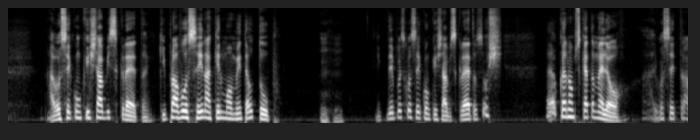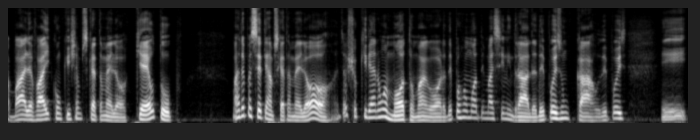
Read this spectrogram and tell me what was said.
Aí você conquista a bicicleta, que pra você naquele momento é o topo. E depois que você conquista a bicicleta, você, oxi, eu quero uma bicicleta melhor. Aí você trabalha, vai e conquista uma bicicleta melhor, que é o topo. Mas depois que você tem uma bicicleta melhor, então eu queria uma moto mas agora, depois uma moto de mais cilindrada, depois um carro, depois. E,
